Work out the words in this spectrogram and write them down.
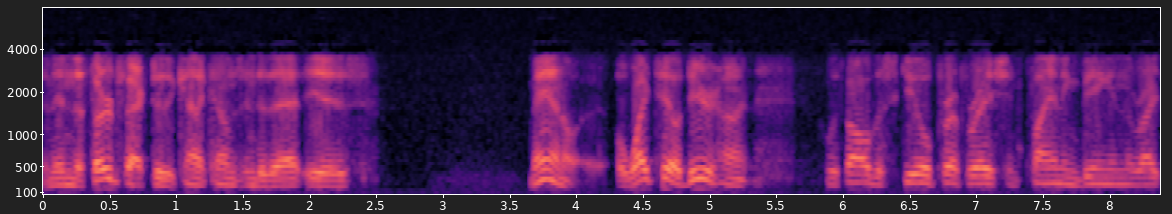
And then the third factor that kind of comes into that is man, a, a whitetail deer hunt with all the skill, preparation, planning, being in the right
